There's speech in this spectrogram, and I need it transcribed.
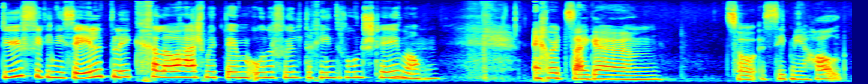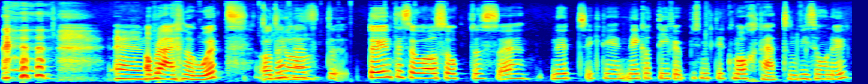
tief in deine Seele blicken lassen hast mit dem unerfüllten Kinderwunschthema? Mhm. Ich würde sagen, ähm, so ein 7,5. ähm, Aber eigentlich noch gut, oder? Ja. Es tönt so, als ob das äh, nicht irgendwie negativ etwas mit dir gemacht hat. Und wieso nicht?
